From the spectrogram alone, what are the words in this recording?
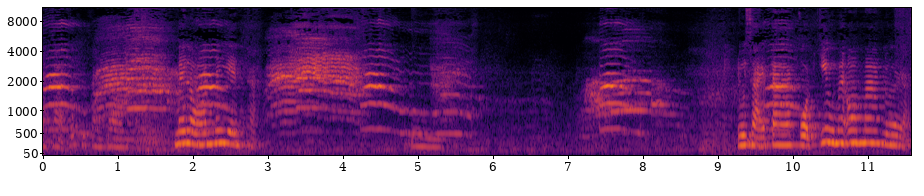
อากาศก็คือกลางๆไม่ร้อนไม่เย็นค่ะ อืม ดูสายตากดกิ้วไม่อ้อมมากเลยอะ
